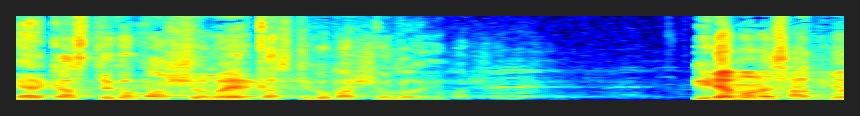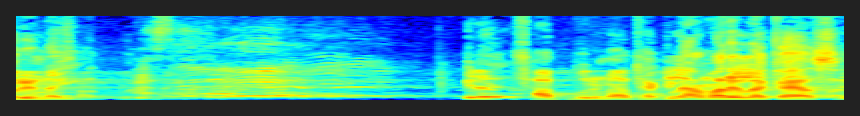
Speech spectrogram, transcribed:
হের কাছ থেকে পাঁচশো লয়, এর কাছ থেকে পাঁচশো লয়। এটা মনে সাতপুরে নাই। এটা সাতপুরে না থাকলে আমার এলাকায় আছে।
